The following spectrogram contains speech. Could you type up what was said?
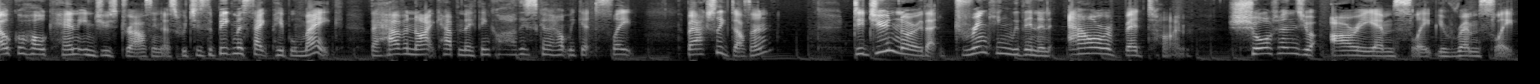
Alcohol can induce drowsiness, which is the big mistake people make. They have a nightcap and they think, oh, this is going to help me get to sleep, but actually doesn't. Did you know that drinking within an hour of bedtime shortens your REM sleep, your REM sleep,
